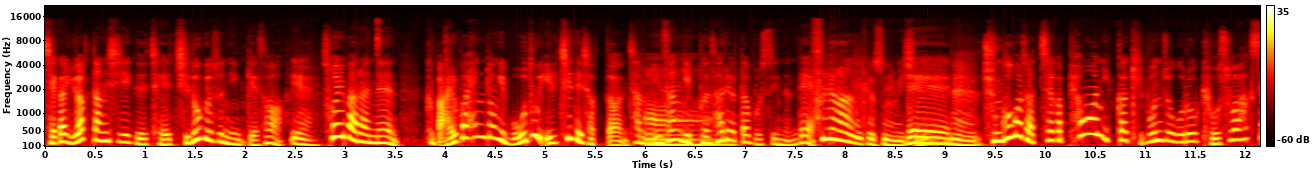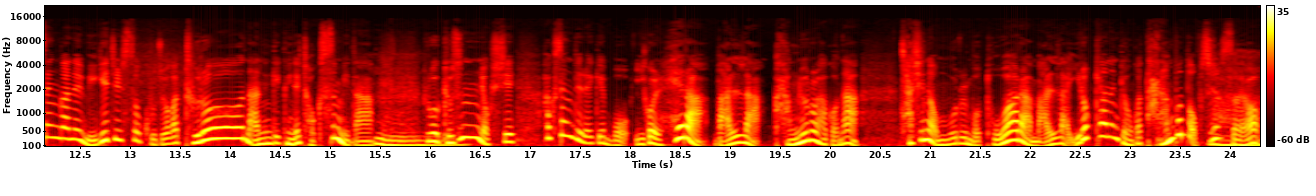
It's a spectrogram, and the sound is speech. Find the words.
제가 유학 당시 그 제 지도 교수님께서 예. 소위 말하는 그 말과 행동이 모두 일치되셨던 참 인상 깊은 아. 사례였다 볼 수 있는데 훌륭한 교수님이시네. 네, 네. 중국어 자체가 평어니까 기본적으로 교수와 학생 간의 위계 질서 구조가 드러나는 게 굉장히 적습니다. 음. 그리고 교수님 역시 학생들에게 뭐 이걸 해라 말라 강요를 하거나 자신의 업무를 뭐 도와라 말라 이렇게 하는 경우가 단 한 번도 없으셨어요. 아.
